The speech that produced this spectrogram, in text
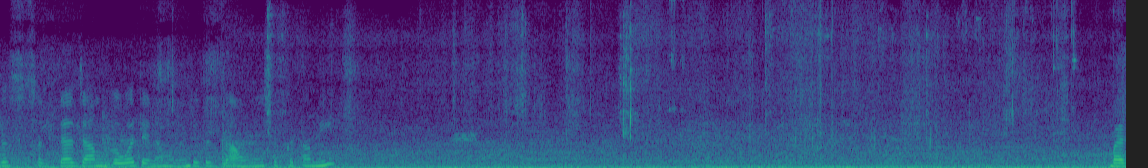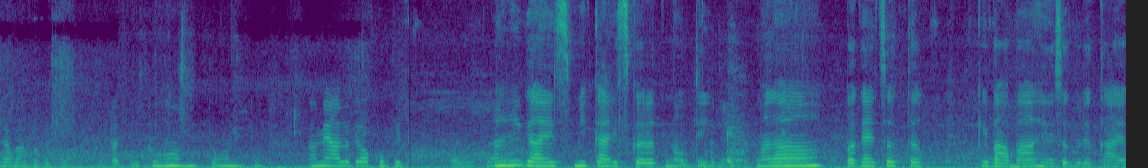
इकडं सध्या जाम गवत आहे ना म्हणून तिथं जाऊ नाही शकत आम्ही. बघा बाबा कसे करतात इथून इथून इथून. आम्ही आलो तेव्हा खूप इथं. आणि गाईज मी काहीच करत नव्हती. मला बघायचं होतं की बाबा हे सगळे काय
